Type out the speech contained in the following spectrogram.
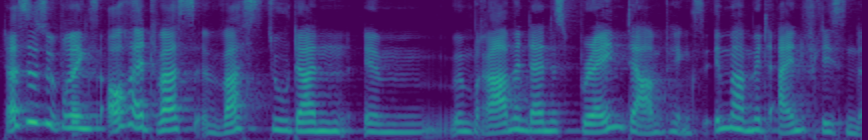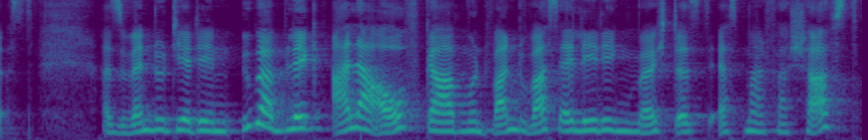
Das ist übrigens auch etwas, was du dann im, im Rahmen deines Braindumpings immer mit einfließen lässt. Also wenn du dir den Überblick aller Aufgaben und wann du was erledigen möchtest, erstmal verschaffst,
